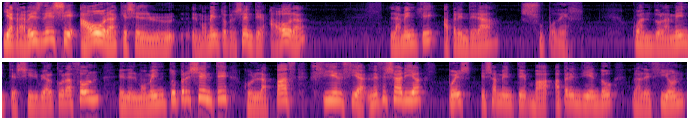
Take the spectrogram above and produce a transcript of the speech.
Y a través de ese ahora, que es el momento presente, ahora, la mente aprenderá su poder cuando la mente sirve al corazón en el momento presente, con la paz, ciencia necesaria, pues esa mente va aprendiendo la lección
